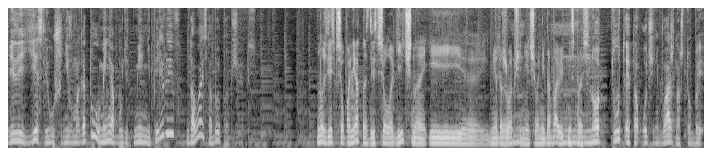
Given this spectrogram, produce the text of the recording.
Или если уж не в моготу, у меня будет мини-перерыв, давай с тобой пообщаемся. Ну, здесь все понятно, здесь все логично, и мне даже вообще нечего не добавить, не спросить. Но тут это очень важно, чтобы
